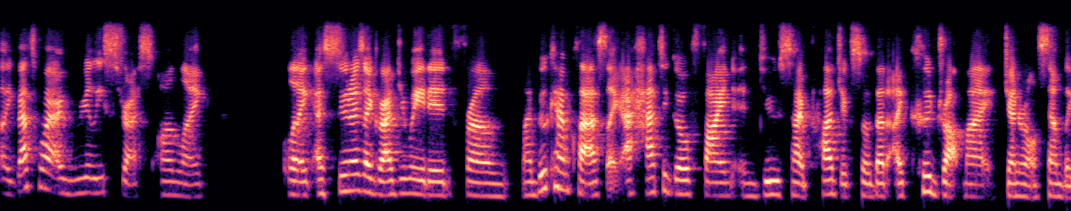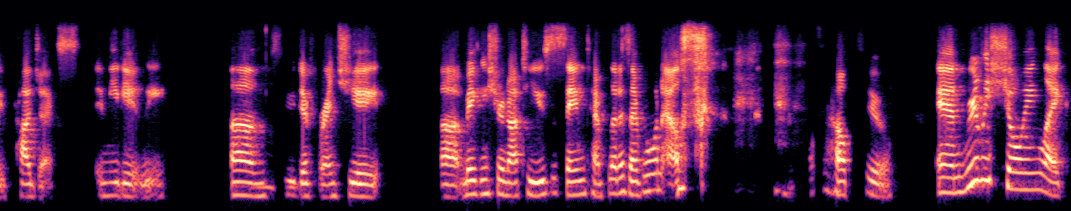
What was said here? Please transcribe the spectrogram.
like that's why I really stress on like like as soon as I graduated from my bootcamp class, like I had to go find and do side projects so that I could drop my general assembly projects immediately um, mm-hmm. to differentiate, uh, making sure not to use the same template as everyone else. for help too, and really showing like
